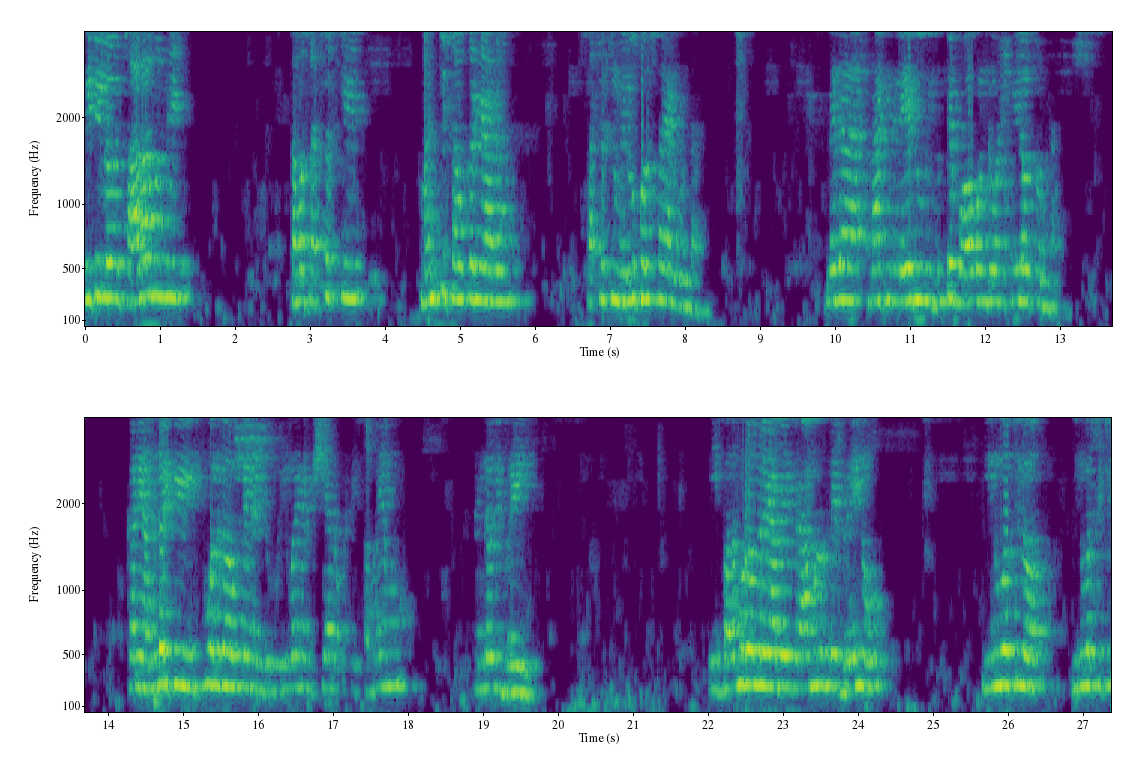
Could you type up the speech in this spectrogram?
వీటిలో చాలామంది తమ సక్సెస్కి మంచి సౌకర్యాలు సక్సెస్ను మెరుగుపరుస్తాయి అనుకుంటారు లేదా నాకు ఇది లేదు ఇది ఉంటే బాగుండు అని ఫీల్ అవుతూ ఉంటారు. కానీ అందరికీ ఈక్వల్గా ఉండే రెండు విలువైన విషయాలు ఒకటి సమయము రెండవది బ్రెయిన్ ఈ పదమూడు వందల యాభై గ్రాములు ఉండే బ్రెయిన్ యూనివర్సిటీలో యూనివర్సిటీ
